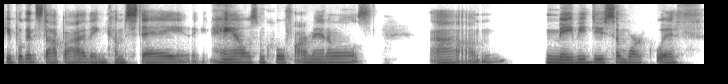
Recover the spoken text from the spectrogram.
people can stop by they can come stay they can hang out with some cool farm animals um, maybe do some work with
